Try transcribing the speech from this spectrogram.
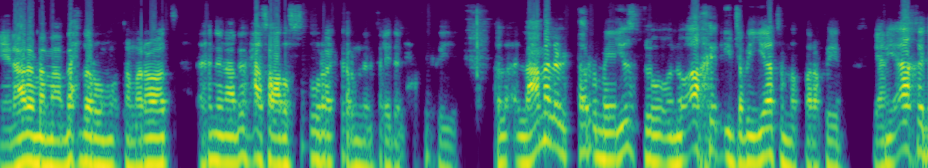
يعني العالم لما بيحضروا مؤتمرات هن عم بيبحثوا على الصورة أكثر من الفائدة الحقيقية. العمل الحر ميزته إنه اخذ إيجابيات من الطرفين. يعني آخذ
